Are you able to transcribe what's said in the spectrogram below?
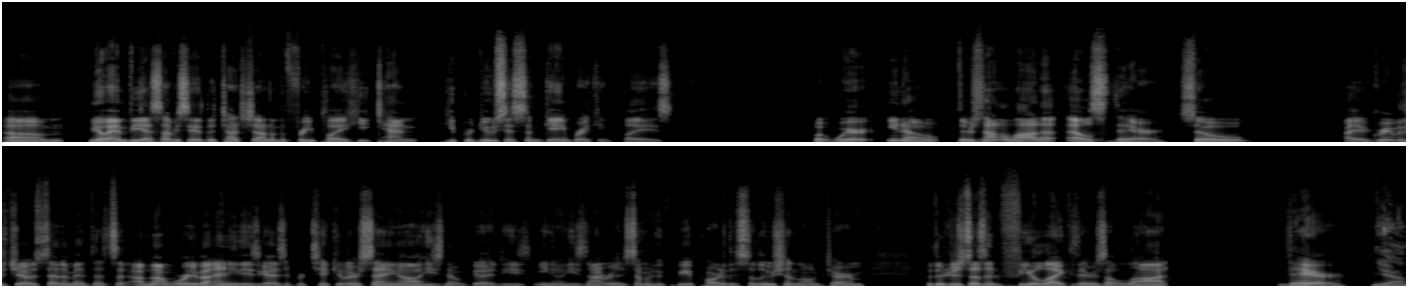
Um, you know, MVS obviously had the touchdown on the free play. He can he produces some game breaking plays, but where you know there's not a lot else there. So I agree with Joe's sentiment. That's I'm not worried about any of these guys in particular saying, "Oh, he's no good. He's you know he's not really someone who could be a part of the solution long term." But there just doesn't feel like there's a lot there. Yeah.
